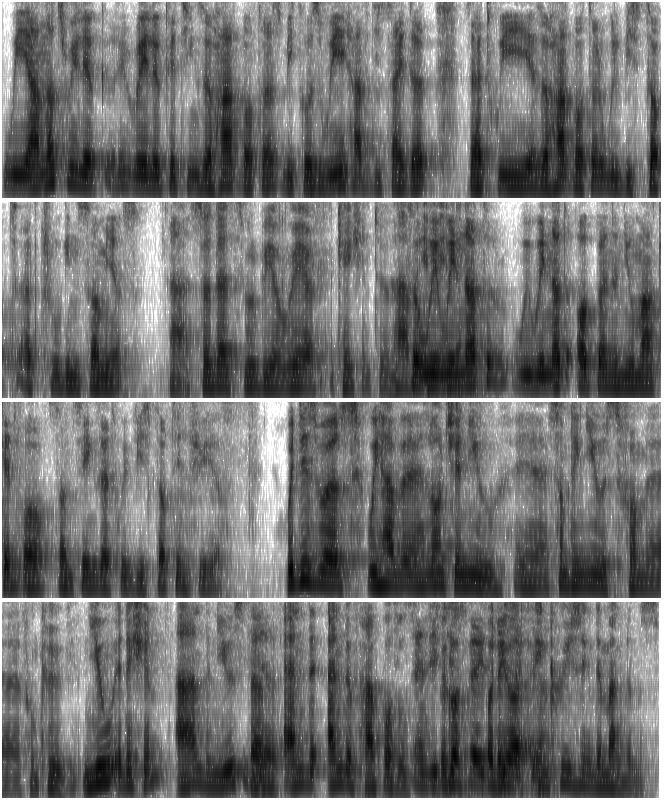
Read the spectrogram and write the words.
We are not really relocating the half bottles because we have decided that we the half bottle will be stopped at Krug in some years. Ah, so that will be a rare occasion to have. So we will not we will not open a new market for something that will be stopped in few years. With these words, we have uh, launched a new uh, something new from uh, from Krug, new edition, and the news that yes. end end of half bottles. And this because, is very But you are increasing the magnums.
